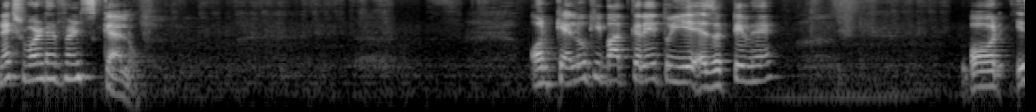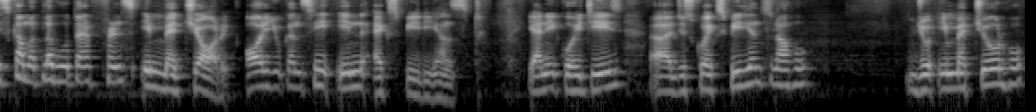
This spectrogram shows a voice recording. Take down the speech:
नेक्स्ट वर्ड है फ्रेंड्स, कैलो। और कैलो की बात करें तो ये एजेक्टिव है। और इसका मतलब होता है फ्रेंड्स इमेच्योर और यू कैन सी इन एक्सपीरियंस्ड यानी कोई चीज़ जिसको एक्सपीरियंस ना हो, जो इमेच्योर हो,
